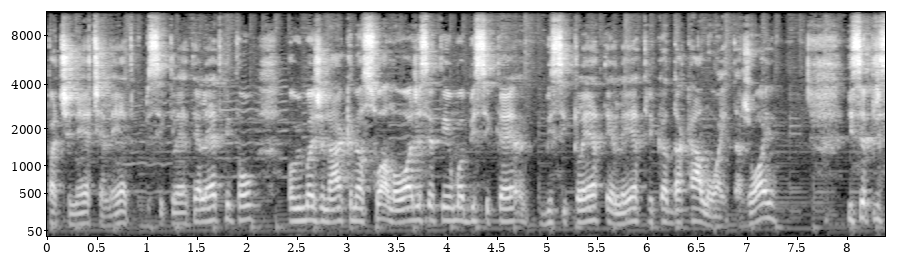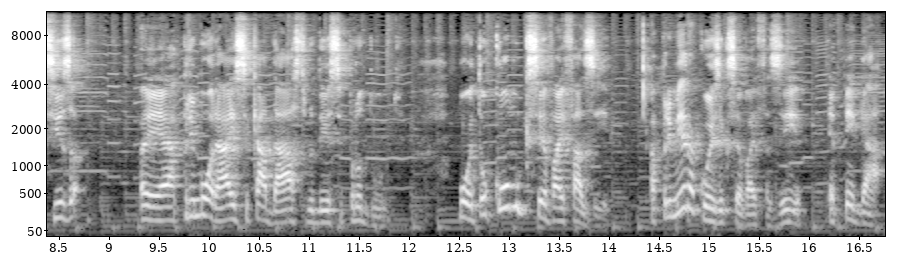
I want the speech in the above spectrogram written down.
patinete elétrico, bicicleta elétrica, então vamos imaginar que na sua loja você tem uma bicicleta, bicicleta elétrica da Caloi, tá joia? E você precisa é, aprimorar esse cadastro desse produto. Bom, então como que você vai fazer? A primeira coisa que você vai fazer é pegar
